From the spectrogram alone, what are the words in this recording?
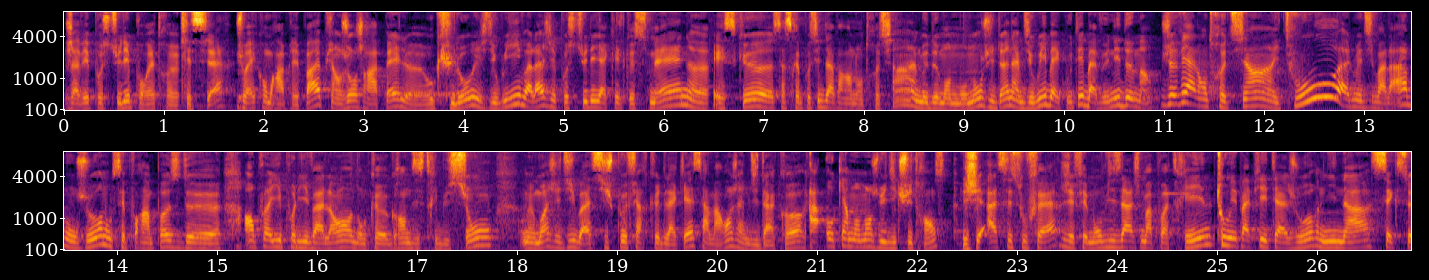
J'avais postulé pour être caissière. Je voyais qu'on me rappelait pas. Et puis un jour, je rappelle euh, au culot et je dis oui, voilà, j'ai postulé il y a quelques semaines. Euh, est-ce que ça serait possible d'avoir un entretien? Elle me demande mon nom, je lui donne. Elle me dit oui, bah écoutez, bah venez demain. Je vais à l'entretien et tout. Elle me dit voilà, bonjour. Donc c'est pour un poste de employé polyvalent, donc euh, grande distribution. Mais moi, j'ai dit bah si je peux faire que de la caisse, ça m'arrange. Elle me dit d'accord. À aucun moment, je lui dis que je suis trans. J'ai assez souffert. J'ai fait mon visage, ma poitrine. Tous mes papiers étaient à jour. Nina, sexe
